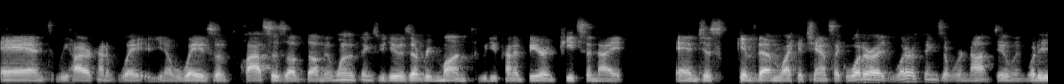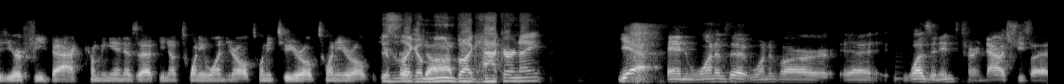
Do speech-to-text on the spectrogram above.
and we hire kind of way you know waves of classes of them. And one of the things we do is every month we do kind of beer and pizza night and just give them like a chance like what are what are things that we're not doing? What is your feedback coming in as a you know 21 year old 22 year old 20 year old this is like a job? moonbug hacker night? Yeah and one of the one of our uh, was an intern. Now she's a,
